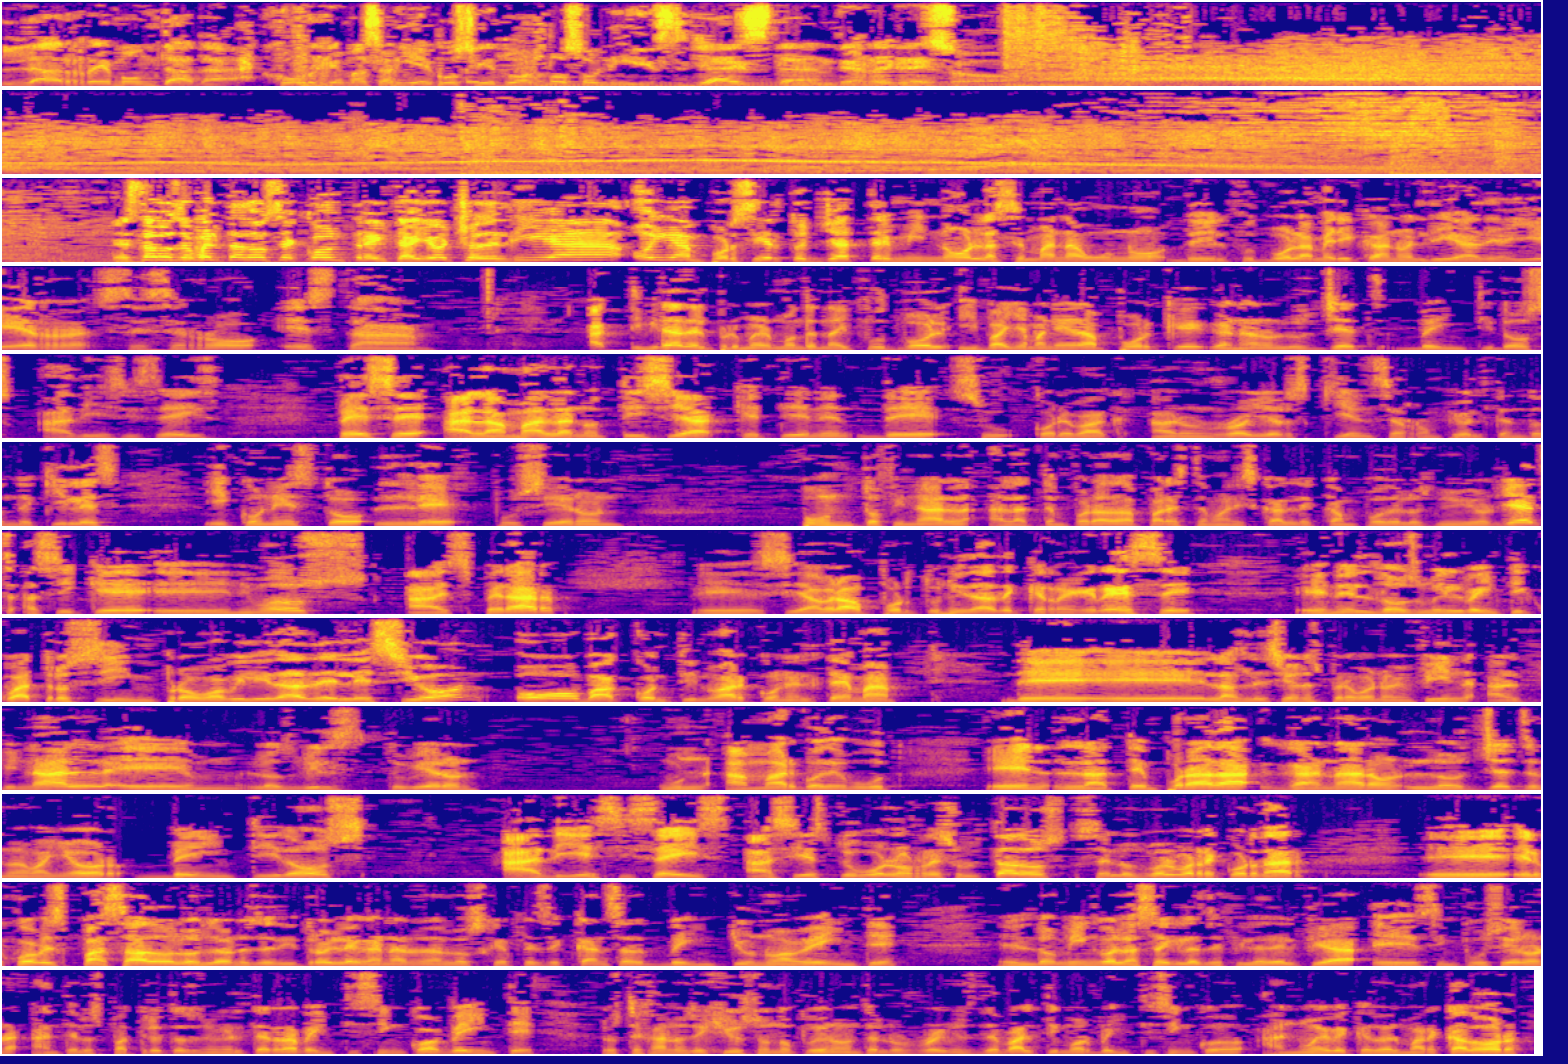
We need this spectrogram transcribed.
La remontada. Jorge Mazariegos y Eduardo Solís ya están de regreso. Estamos de vuelta 12 con 38 del día. Oigan, por cierto, ya terminó la semana 1 del fútbol americano. El día de ayer se cerró esta actividad del primer Monday Night Football y vaya manera porque ganaron los Jets 22 a 16 pese a la mala noticia que tienen de su coreback Aaron Rodgers, quien se rompió el tendón de Aquiles y con esto le pusieron punto final a la temporada para este mariscal de campo de los New York Jets. Así que eh, ni modos a esperar eh, si habrá oportunidad de que regrese en el 2024 sin probabilidad de lesión o va a continuar con el tema de eh, las lesiones. Pero bueno, en fin, al final eh, los Bills tuvieron un amargo debut en la temporada. Ganaron los Jets de Nueva York 22 a 16. Así estuvo. Los resultados, se los vuelvo a recordar. Eh, el jueves pasado los Leones de Detroit le ganaron a los jefes de Kansas 21 a 20. El domingo las Águilas de Filadelfia eh, se impusieron ante los Patriotas de Inglaterra 25 a 20. Los Tejanos de Houston no pudieron ante los Ravens de Baltimore 25 a 9 quedó el marcador.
